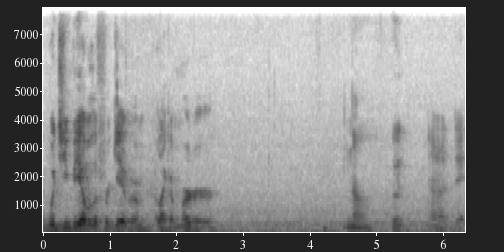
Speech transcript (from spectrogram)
would you be able to forgive um, like a murderer? No. Who? I don't know. they-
